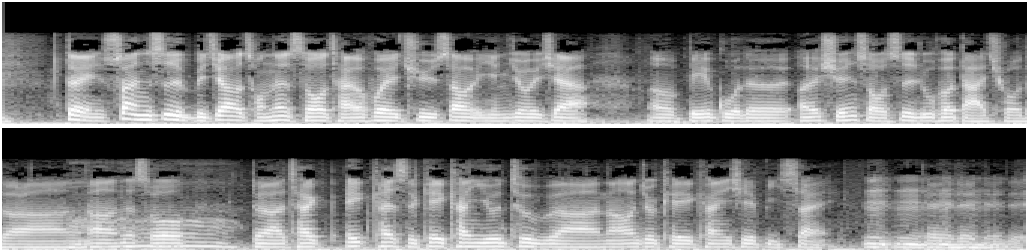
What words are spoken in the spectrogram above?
对，算是比较从那时候才会去稍微研究一下。呃，别国的呃选手是如何打球的啊？哦、啊，那时候对啊，才诶、欸、开始可以看 YouTube 啊，然后就可以看一些比赛。嗯嗯，对对对对。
